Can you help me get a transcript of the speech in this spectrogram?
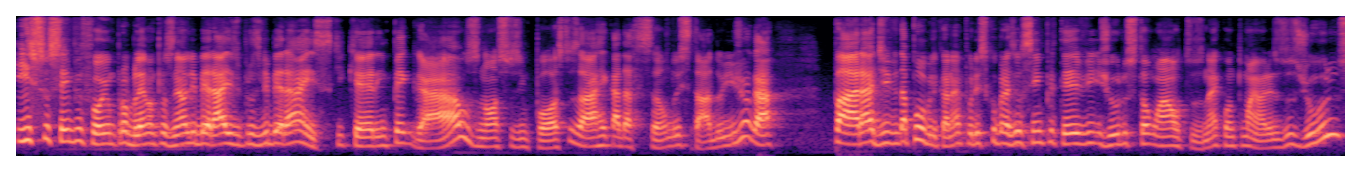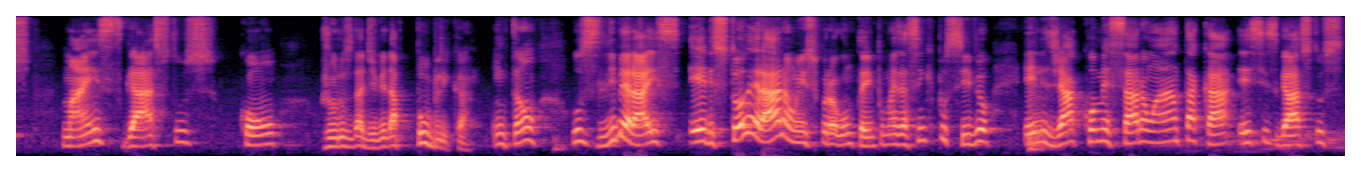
Isso sempre foi um problema para os neoliberais e para os liberais que querem pegar os nossos impostos, a arrecadação do Estado e jogar para a dívida pública, né? Por isso que o Brasil sempre teve juros tão altos, né? Quanto maiores os juros, mais gastos com juros da dívida pública. Então, os liberais, eles toleraram isso por algum tempo, mas assim que possível, eles já começaram a atacar esses gastos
